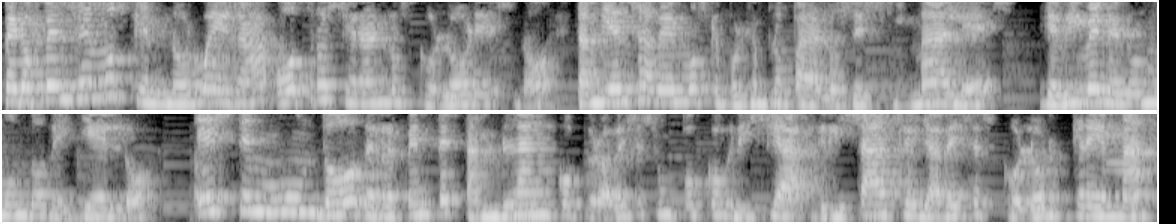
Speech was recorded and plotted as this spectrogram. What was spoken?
Pero pensemos que en Noruega otros serán los colores, ¿no? También sabemos que, por ejemplo, para los esquimales, que viven en un mundo de hielo, este mundo de repente tan blanco, pero a veces un poco grisáceo y a veces color crema,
